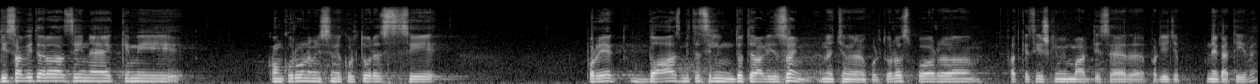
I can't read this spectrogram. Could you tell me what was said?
Disa vite radhazi ne kemi konkurru në Ministrinë e Kulturës si projekt bazë me të cilin do të realizojmë në Qendrën e Kulturës, por fatkeqësisht kemi marrë disa herë përgjigje negative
